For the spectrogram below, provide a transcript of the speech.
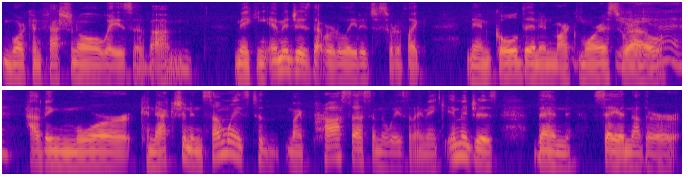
more confessional ways of um, making images that were related to sort of like Nan Goldin and Mark Morris Yeah, Rowe yeah. having more connection in some ways to my process and the ways that I make images than, say, another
